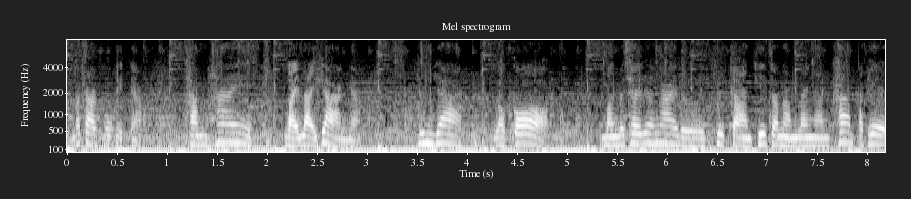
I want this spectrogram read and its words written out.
ถานการณ์โควิดเนี่ย ทำให้หลาย ๆ อย่างเนี่ยยุ่งยากแล้วก็มันไม่ใช่เรื่องง่ายเลย ที่การที่จะนำแรงงานข้ามประเทศ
